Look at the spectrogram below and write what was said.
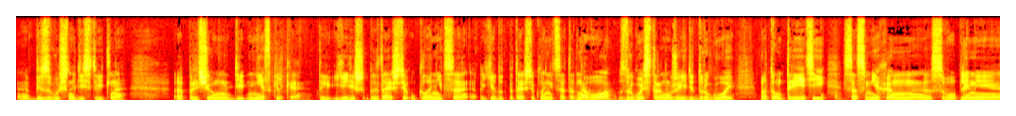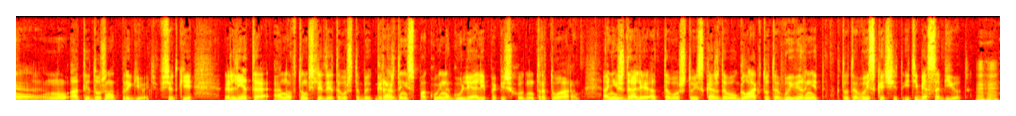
э, беззвучно действительно. А, Причем несколько. Ты едешь, пытаешься уклониться, едут, пытаешься уклониться от одного, с другой стороны уже едет другой, потом третий со смехом, э, с воплями, ну, а ты должен отпрыгивать. Все-таки лето, оно в том числе для того, чтобы граждане спокойно гуляли по пешеходным тротуарам. Они ждали от того, что из каждого угла кто-то вывернет, кто-то выскочит и тебя собьет. Угу.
